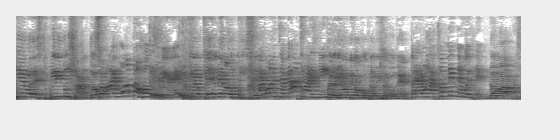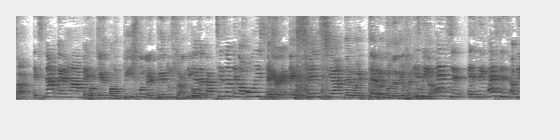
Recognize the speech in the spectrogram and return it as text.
quiero el Espíritu Santo. So I want the Holy Spirit. Yo quiero que Él me bautice. I want Him to baptize me, Pero yo no tengo compromiso con Él. but I don't have commitment with Him. No va a pasar. It's not going to happen. Porque el bautismo en el Espíritu Santo Because the baptism in the Holy es Spirit esencia de lo eterno de Dios en is tu the vida. essence, is the essence of the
